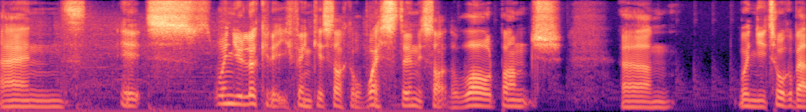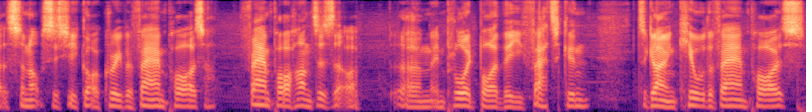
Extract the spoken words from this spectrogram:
and it's when you look at it, you think it's like a western. It's like the Wild Bunch. Um, when you talk about the synopsis, you've got a group of vampires, vampire hunters that are um, employed by the Vatican to go and kill the vampires.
